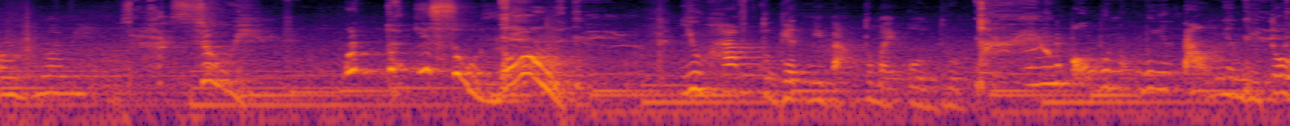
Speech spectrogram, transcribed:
Oh, Mommy. Zoe, what took you so long? You have to get me back to my old room. Ano na pa ubo na ubo yung taong yan dito?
